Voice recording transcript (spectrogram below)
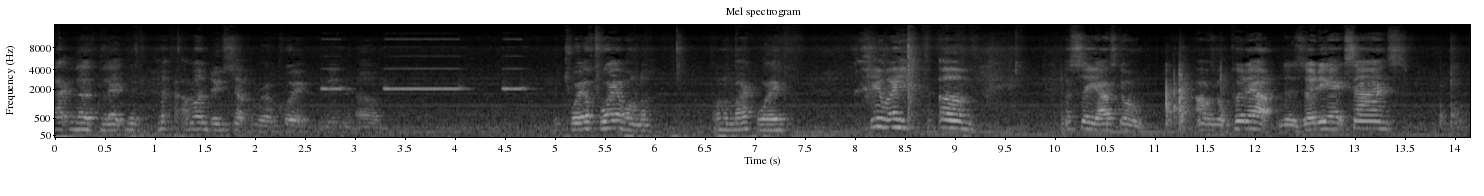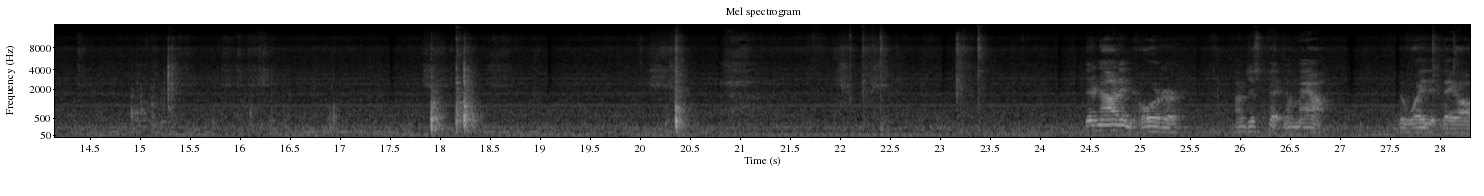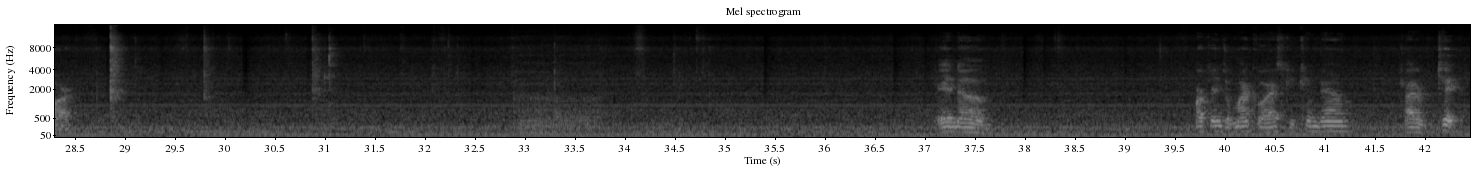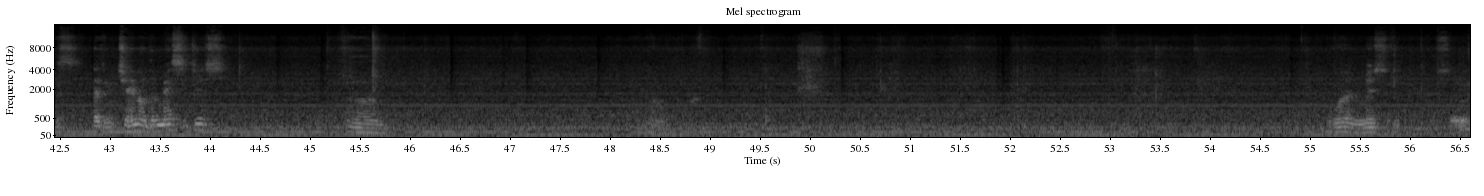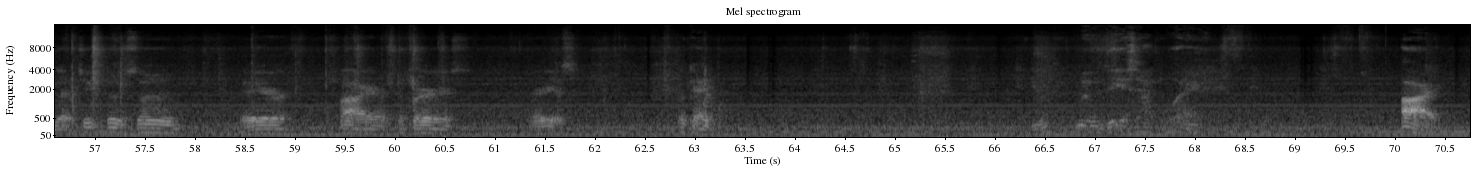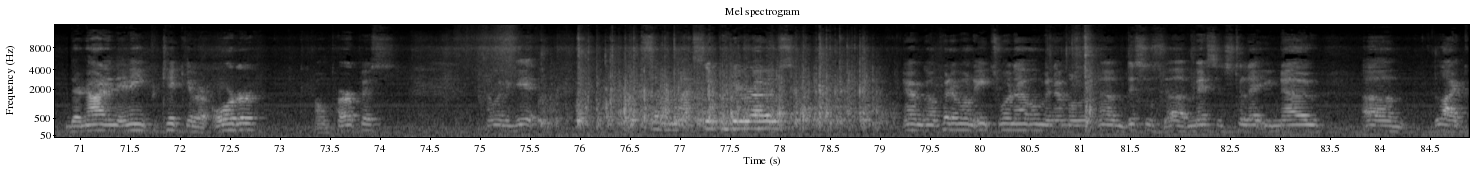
I'm gonna do something real quick. And then, um, twelve twelve on the on the microwave. Anyway, um, let's see. I was gonna I was gonna put out the zodiac signs. They're not in order. I'm just putting them out the way that they are. And uh, Archangel Michael asked you to come down, try to protect us as we channel the messages. Um, one missing. So we got Jupiter, the Sun, air, fire, Aquarius. There he is. Okay. This out of the way. Alright. They're not in any particular order on purpose. I'm going to get some of my superheroes and I'm going to put them on each one of them and I'm going to, um, this is a message to let you know, um, like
